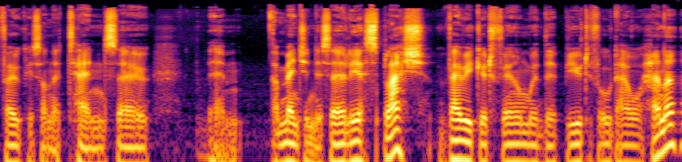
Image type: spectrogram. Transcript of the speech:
focus on the 10. So um, I mentioned this earlier Splash, very good film with the beautiful Daryl Hannah.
